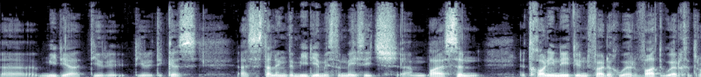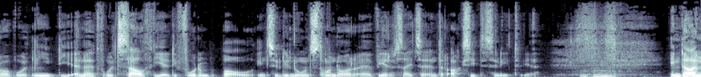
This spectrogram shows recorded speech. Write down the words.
uh, media teoretikus as uh, stelling the medium is the message um, by a sin. Dit gaan nie net eenvoudig oor wat oorgedra word nie, die inhoud word self deur die vorm bepaal en sodoende ontstaan daar 'n uh, wederwysige interaksie tussen die twee. Mm -hmm. En dan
